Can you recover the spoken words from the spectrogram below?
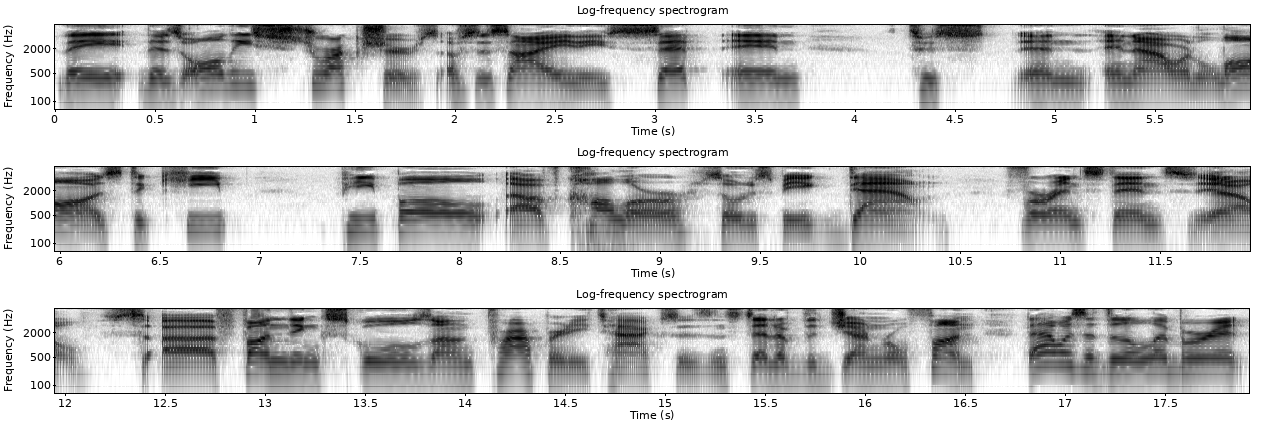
They there's all these structures of society set in to in in our laws to keep people of color, so to speak, down. For instance, you know, uh, funding schools on property taxes instead of the general fund. That was a deliberate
